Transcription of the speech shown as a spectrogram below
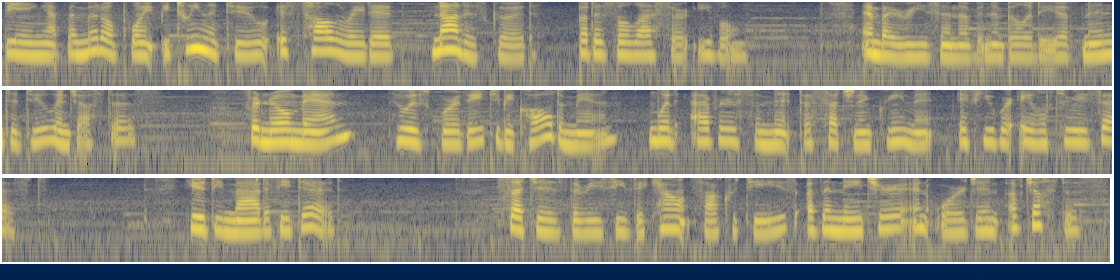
being at the middle point between the two, is tolerated not as good, but as the lesser evil, and by reason of inability of men to do injustice. For no man who is worthy to be called a man would ever submit to such an agreement if he were able to resist. He would be mad if he did, such is the received account, Socrates, of the nature and origin of justice.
